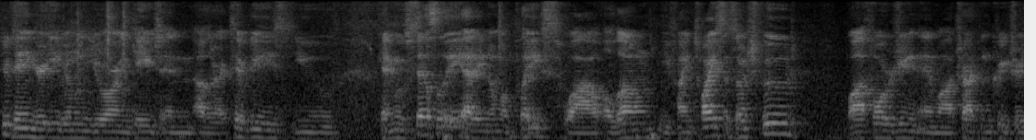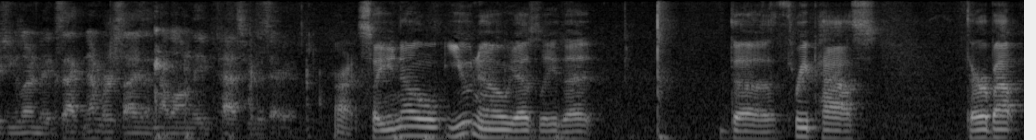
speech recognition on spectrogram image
to danger even when you are engaged in other activities. You can move stealthily at a normal pace while alone. You find twice as much food while foraging and while tracking creatures. You learn the exact number, size, and how long they've passed through this area. All right. So you know, you know, Yesley, that the three paths, they're about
